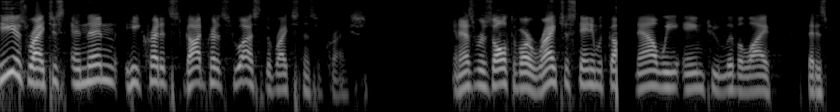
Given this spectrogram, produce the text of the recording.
He is righteous, and then he credits, God credits to us the righteousness of Christ. And as a result of our righteous standing with God, now we aim to live a life that is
